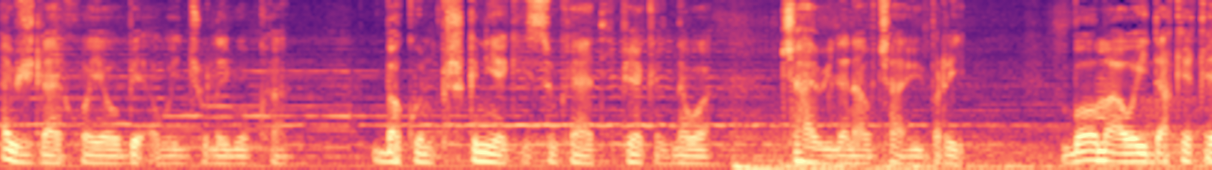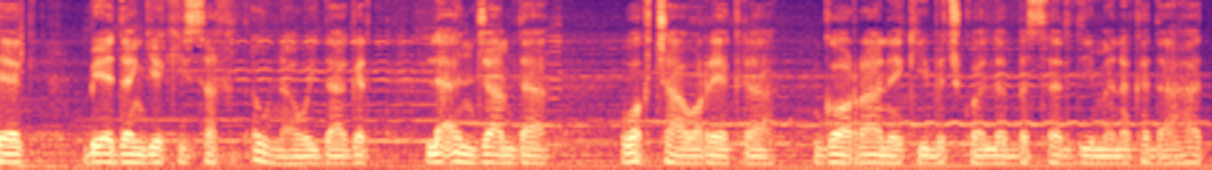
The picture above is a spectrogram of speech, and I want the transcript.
ئەویش لای خۆیەوە بێ ئەوەی جوڵەی بۆ بکا بە کون پشکنیەکی سوکایەتی پێکردنەوە چاوی لە ناو چاوی بڕی بۆ ماوەی دەقیقەیەک بێ دەنگێکی سەخت ئەو ناوەی داگرت لە ئەنجامدا وەک چاوەڕێکرا گۆڕانێکی بچکۆ لە بەسەر دیمەنەکەدا هات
